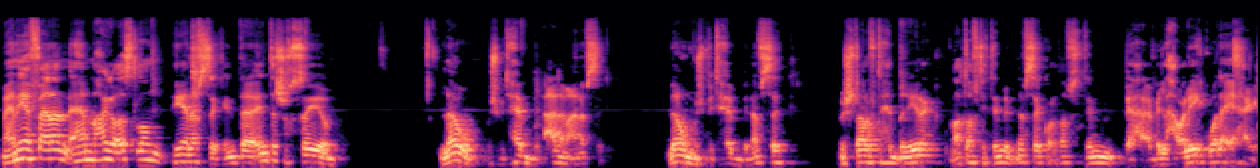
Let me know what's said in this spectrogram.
مع إن هي فعلا أهم حاجة أصلا هي نفسك. أنت أنت شخصيا لو مش بتحب القعدة مع نفسك لو مش بتحب نفسك مش هتعرف تحب غيرك ولا هتعرف تهتم بنفسك ولا هتعرف تهتم باللي حواليك ولا أي حاجة.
